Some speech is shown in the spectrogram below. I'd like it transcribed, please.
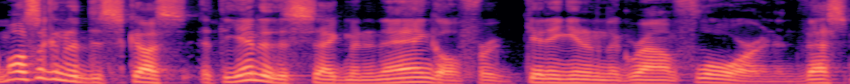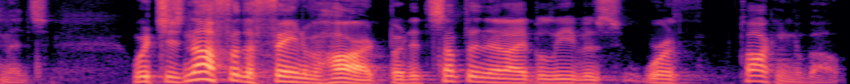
I'm also going to discuss at the end of this segment an angle for getting in on the ground floor and investments, which is not for the faint of heart, but it's something that I believe is worth talking about.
